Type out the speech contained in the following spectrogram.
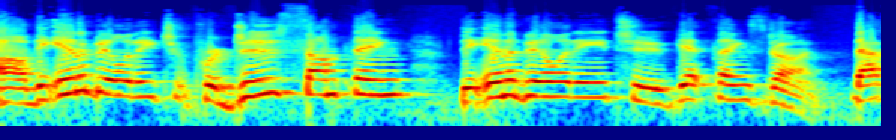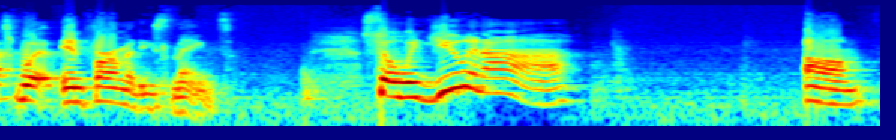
Uh, the inability to produce something, the inability to get things done. That's what infirmities means. So when you and I um,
